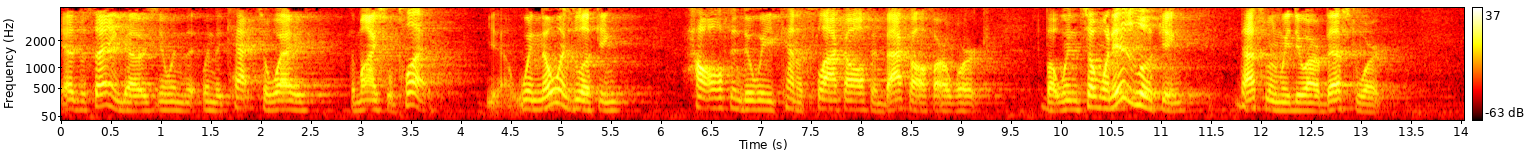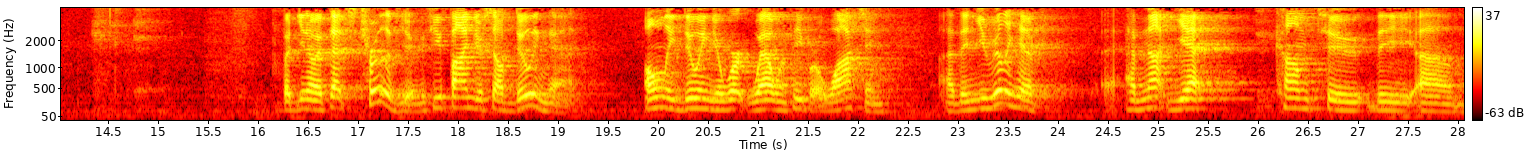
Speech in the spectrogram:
as the saying goes, you know, when the when the cat's away, the mice will play. You know, when no one's looking, how often do we kind of slack off and back off our work? But when someone is looking, that's when we do our best work. But you know, if that's true of you, if you find yourself doing that, only doing your work well when people are watching, uh, then you really have have not yet come to the um,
